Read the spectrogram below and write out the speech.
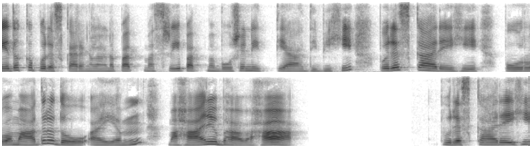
ഏതൊക്കെ പുരസ്കാരങ്ങളാണ്? പത്മശ്രീ പത്മഭൂഷൺ ഇത്യാദിഭി പുരസ്കാരേഹി പൂർവമാതൃതോ അയം മഹാനുഭാവ. പുരസ്കാരേഹി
